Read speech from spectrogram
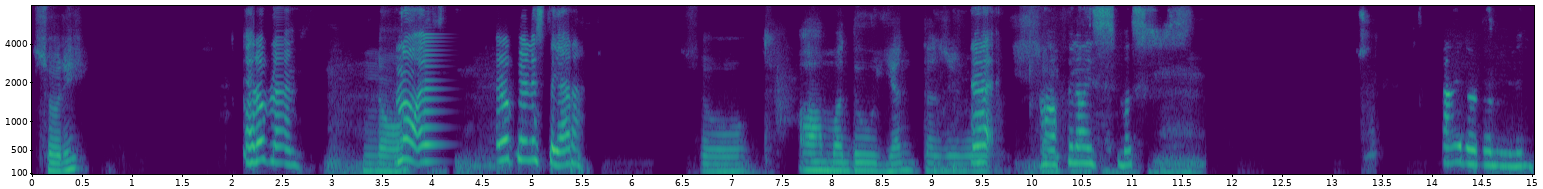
Sorry? aeroplane No. no aer- aeroplane is طيارة So Ahmadu yantaziru. Uh, is بس I don't know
